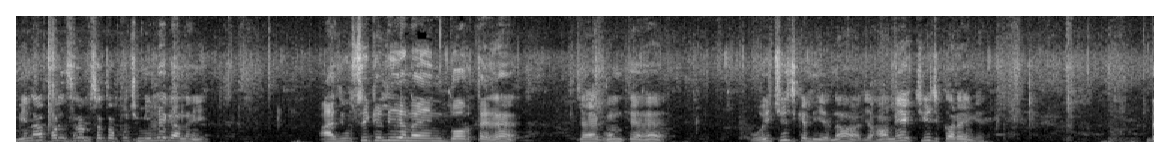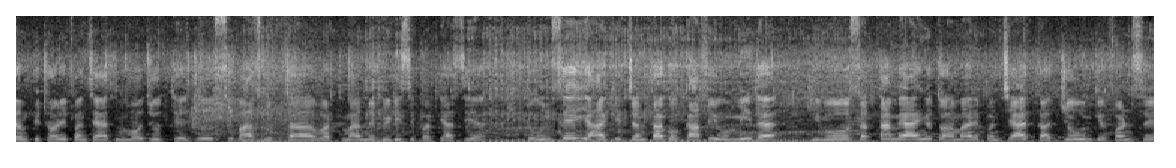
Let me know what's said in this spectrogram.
बिना परिश्रम से तो कुछ मिलेगा नहीं। आज उसी के लिए ना इन दौड़ते हैं, चाहे घूमते हैं। वही चीज़ के लिए ना जो हम एक चीज़ करेंगे। हम पिठौरी पंचायत में मौजूद थे, जो सुभाष गुप्ता वर्तमान में बीडीसी प्रत्याशी है। तो उनसे यहाँ की जनता को काफ़ी उम्मीद है कि वो सत्ता में आएँगे तो हमारे पंचायत का, जो उनके फंड से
